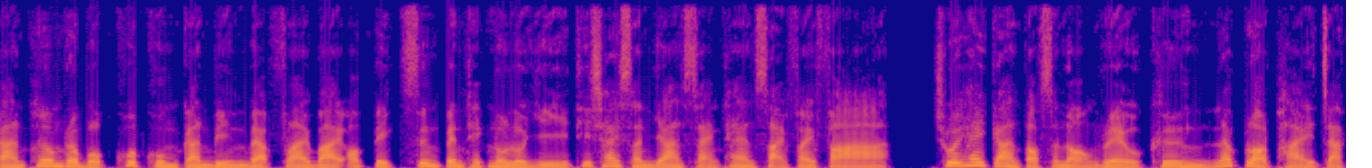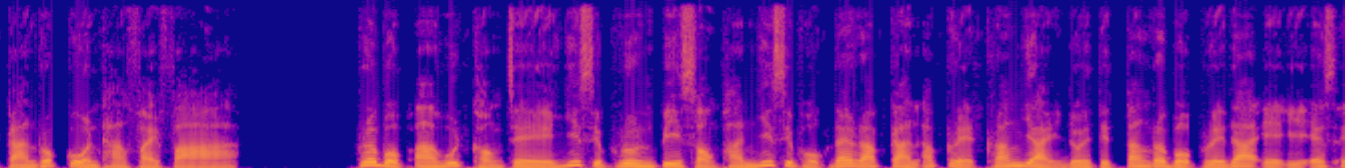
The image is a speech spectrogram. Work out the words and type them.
การเพิ่มระบบควบคุมการบินแบบ Fly-by Optic ซึ่งเป็นเทคโนโลยีที่ใช้สัญญาณแสงแทนสายไฟฟ้า ช่วยให้การตอบสนองเร็วขึ้น และปลอดภัยจากการรบกวนทางไฟฟ้า ระบบอาวุธของ J20 รุ่นปี 2026 ได้รับการอัปเกรดครั้งใหญ่โดยติดตั้งระบบเรดาร์ AESA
